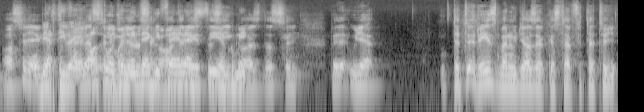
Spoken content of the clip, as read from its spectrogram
az, hogy objektíve, az, hogy mindenki fejleszti, az igaz, de az, hogy például ugye tehát részben ugye azért kezdte, tehát, hogy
